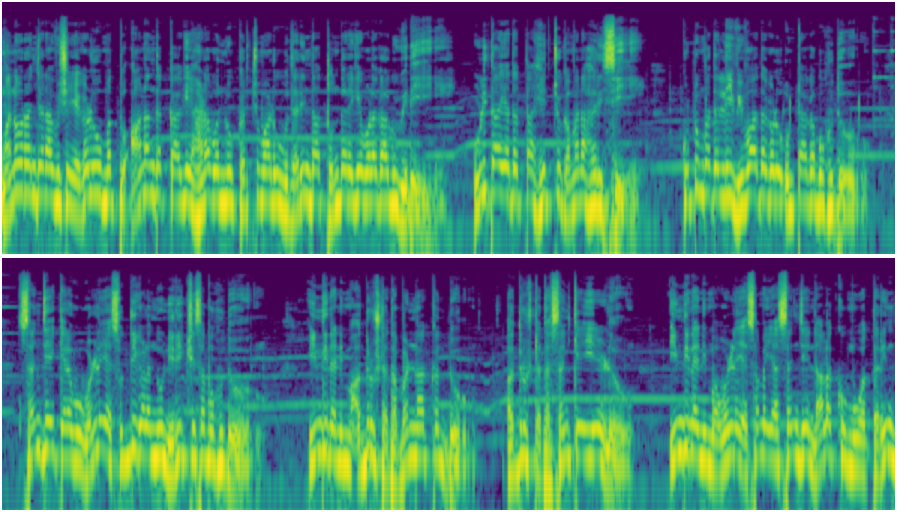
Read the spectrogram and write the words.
ಮನೋರಂಜನಾ ವಿಷಯಗಳು ಮತ್ತು ಆನಂದಕ್ಕಾಗಿ ಹಣವನ್ನು ಖರ್ಚು ಮಾಡುವುದರಿಂದ ತೊಂದರೆಗೆ ಒಳಗಾಗುವಿರಿ. ಉಳಿತಾಯದತ್ತ ಹೆಚ್ಚು ಗಮನ ಹರಿಸಿ. ಕುಟುಂಬದಲ್ಲಿ ವಿವಾದಗಳು ಉಂಟಾಗಬಹುದು. ಸಂಜೆ ಕೆಲವು ಒಳ್ಳೆಯ ಸುದ್ದಿಗಳನ್ನು ನಿರೀಕ್ಷಿಸಬಹುದು. ಇಂದಿನ ನಿಮ್ಮ ಅದೃಷ್ಟದ ಬಣ್ಣ ಕಂದು. ಅದೃಷ್ಟದ ಸಂಖ್ಯೆ ಏಳು. ಇಂದಿನ ನಿಮ್ಮ ಒಳ್ಳೆಯ ಸಮಯ ಸಂಜೆ ನಾಲ್ಕು ಮೂವತ್ತರಿಂದ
